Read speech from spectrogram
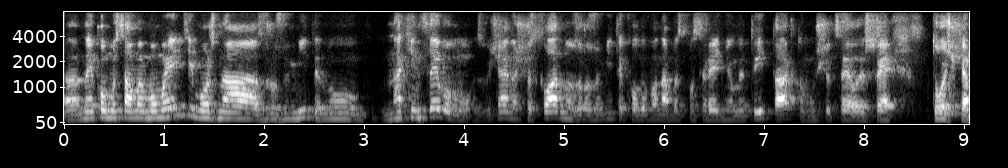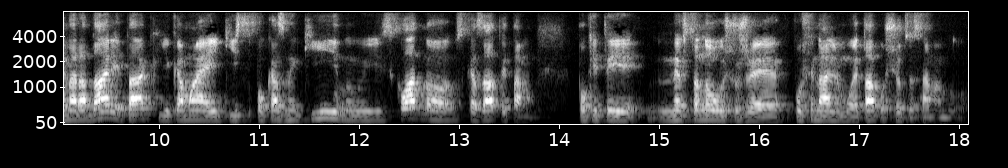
Е, На якому саме моменті можна зрозуміти? Ну на кінцевому, звичайно, що складно зрозуміти, коли вона безпосередньо летить, так тому що це лише точка на радарі, так яка має якісь показники. Ну і складно сказати там, поки ти не встановиш уже по фінальному етапу, що це саме було.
